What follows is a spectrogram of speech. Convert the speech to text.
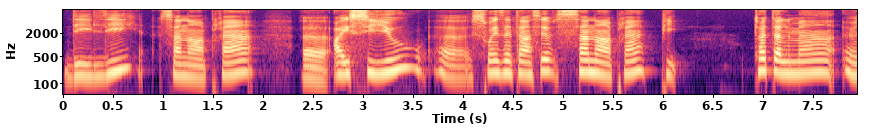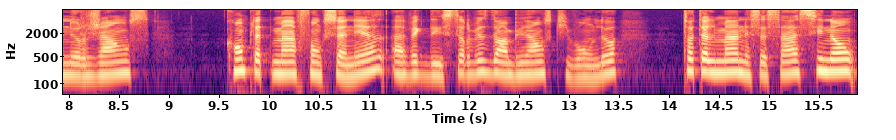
des lits, ça n'en prend. Euh, ICU, euh, soins intensifs, ça n'en prend. Puis totalement une urgence complètement fonctionnelle avec des services d'ambulance qui vont là, totalement nécessaire. Sinon,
